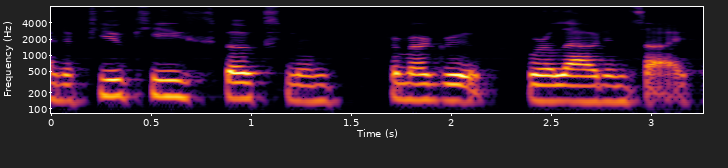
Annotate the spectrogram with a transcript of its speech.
and a few key spokesmen from our group were allowed inside.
